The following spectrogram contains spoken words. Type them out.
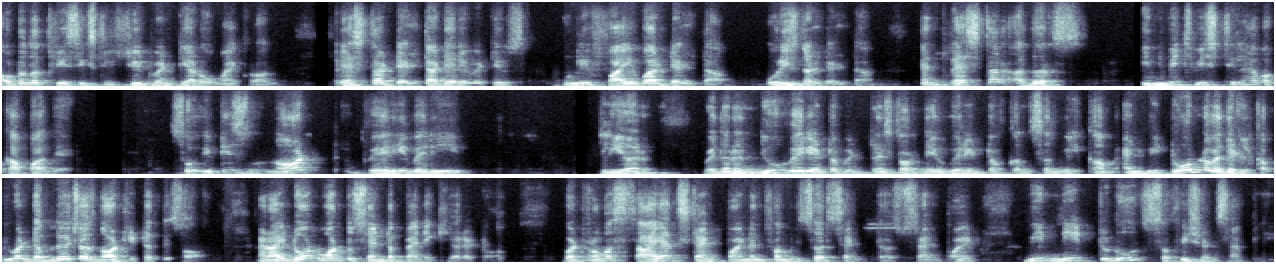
Out of the 360, 320 are Omicron. Rest are Delta derivatives. Only five are Delta, original Delta. And rest are others in which we still have a kappa there. So it is not very, very clear whether a new variant of interest or new variant of concern will come. And we don't know whether it will come. Even WHO has not written this off. And I don't want to send a panic here at all. But from a science standpoint and from research center standpoint, we need to do sufficient sampling.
